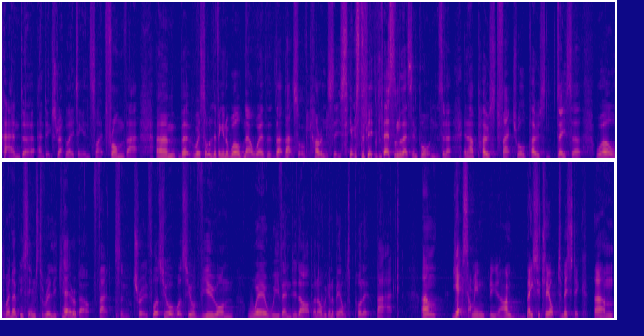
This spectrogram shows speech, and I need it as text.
and, uh, and extrapolating insight from that. Um, but we're sort of living in a world now where the, that, that sort of currency seems to be of less and less importance in, a, in our post-factual, post-data world where nobody seems to really care about facts and truth. What's your, what's your view on where we've ended up and are we going to be able to pull it back? Um, yes, I mean, you know, I'm basically optimistic um,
